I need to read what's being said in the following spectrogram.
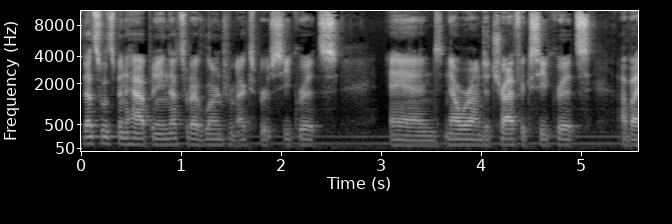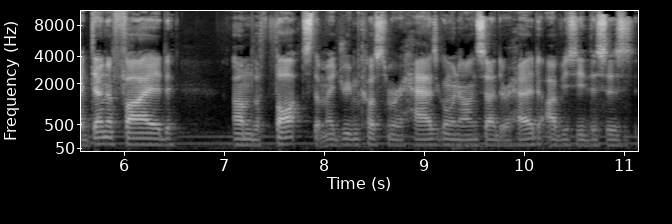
that's what's been happening. That's what I've learned from Expert Secrets. And now we're on to Traffic Secrets. I've identified um, the thoughts that my dream customer has going on inside their head. Obviously, this is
